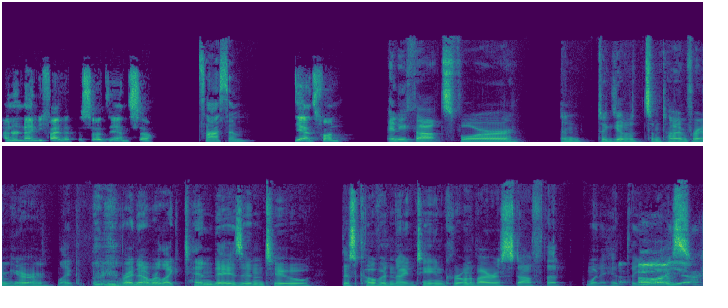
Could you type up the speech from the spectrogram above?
195 episodes in. So It's awesome. yeah, it's fun. Any thoughts for and to give it some time frame here? Like right now, we're like ten days into this COVID nineteen coronavirus stuff that when it hit the Oh U.S. yeah,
